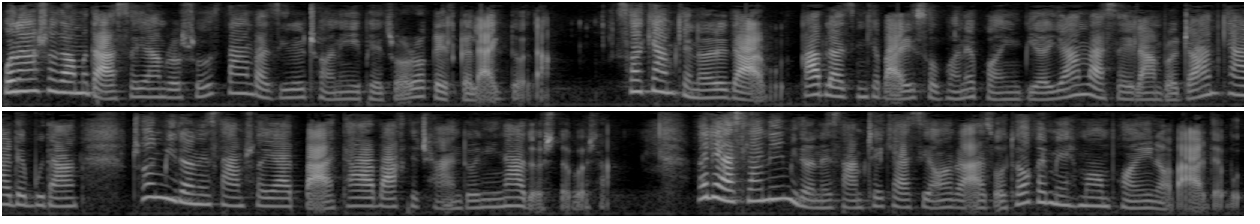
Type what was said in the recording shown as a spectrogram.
بلند شدم و دستایم را شستم و زیر چانه پترا را قلقلک دادم. ساکم کنار در بود. قبل از اینکه برای صبحانه پایین بیایم وسایلم را جمع کرده بودم چون می‌دانستم شاید بعدتر وقت چندانی نداشته باشم. ولی اصلا نمی‌دانستم چه کسی آن را از اتاق مهمان پایین آورده بود.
